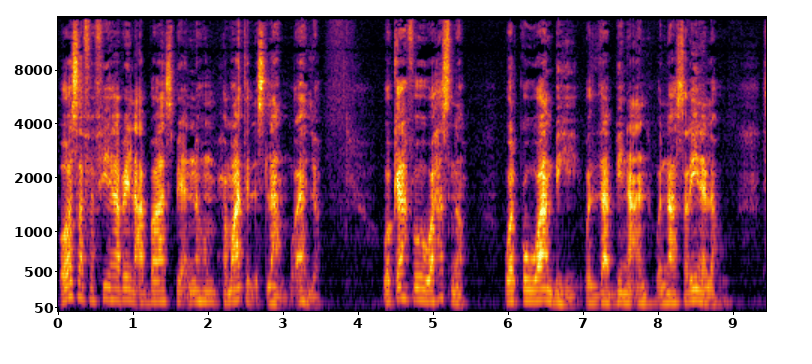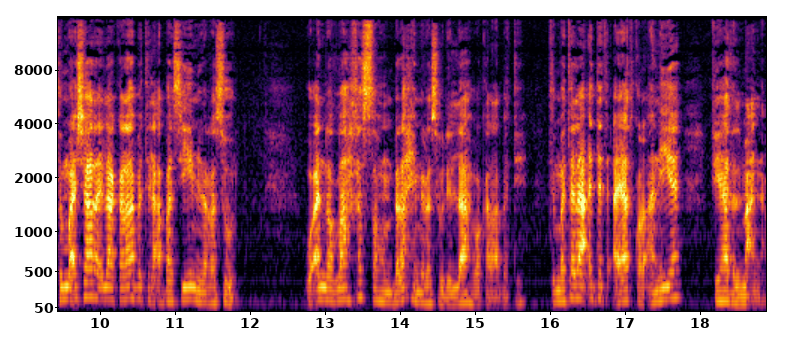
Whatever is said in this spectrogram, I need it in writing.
ووصف فيها بين العباس بأنهم حماة الإسلام وأهله وكهفه وحصنه والقوام به والذابين عنه والناصرين له ثم أشار إلى قرابة العباسيين من الرسول وأن الله خصهم برحم رسول الله وقرابته ثم تلا عدة آيات قرآنية في هذا المعنى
